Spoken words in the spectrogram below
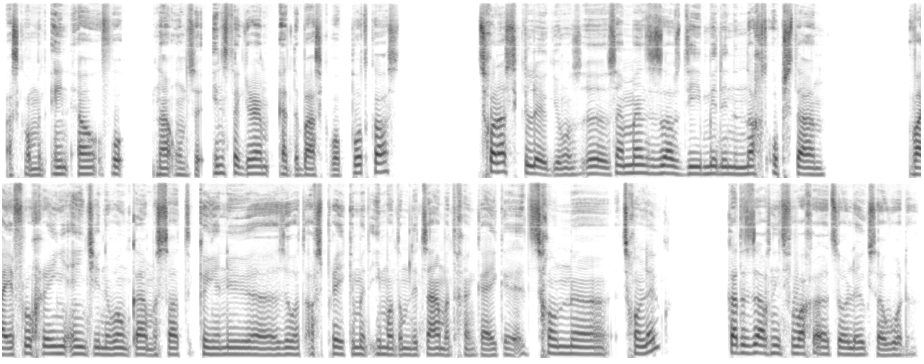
Basketbal met 1 L. Of naar onze Instagram, at de basketbalpodcast. Het is gewoon hartstikke leuk, jongens. Eh, Er zijn mensen zelfs die midden in de nacht opstaan. Waar je vroeger in je eentje in de woonkamer zat, kun je nu eh, zo wat afspreken met iemand om dit samen te gaan kijken. Het is gewoon, eh, het is gewoon leuk. Ik had het zelfs niet verwacht dat het zo leuk zou worden.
